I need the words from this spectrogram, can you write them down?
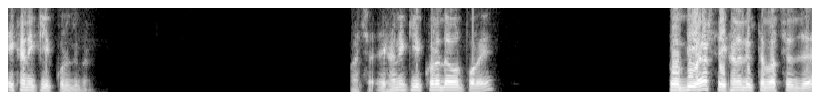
এখানে ক্লিক করে দিবেন। আচ্ছা এখানে ক্লিক করে দেওয়ার পরে তো বিয়ার্স এখানে দেখতে পাচ্ছেন যে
